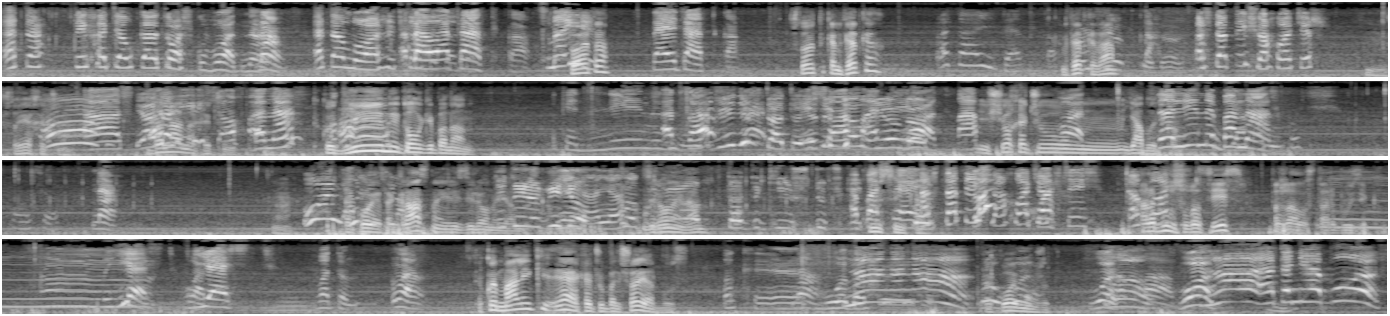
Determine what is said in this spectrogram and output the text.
Это ты хотел картошку, вот, на. Да. Это ложечка. Это лопатка. Смотри. Что это? Это. Что это? Конфетка? Это едятка. Конфетка, да? А что ты еще хочешь? Что я хочу? А, Банана ты хочу. Банан? Такой длинный, долгий банан. Окей, длинный. А то? Видишь, тату, я так Вот, Еще хочу м, яблочко. Длинный банан. На. А. Какое это? Красное или зеленое Ты яблоко? видел, неё да? там такие штучки. А, а что ты еще хочешь? Арбуз у вас есть? Пожалуйста, арбузик. Есть. Вот. Есть. Вот он. Вот. Какой маленький? Я хочу большой арбуз. Окей. Вот на, на, на. Какой вот. может? Вот. Вот. Вот. На, это не арбуз.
